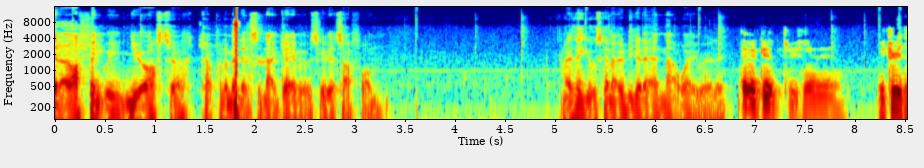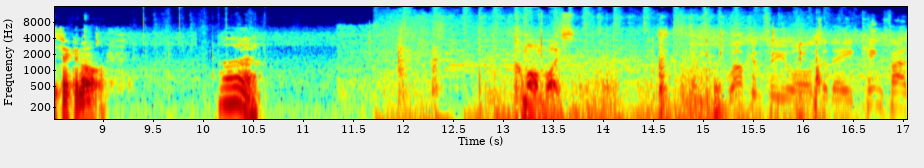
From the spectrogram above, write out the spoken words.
you know, I think we knew after a couple of minutes in that game it was going to be a tough one. I think it was going to only going to end that way, really. They were good, to be fair, yeah. We drew the second half. Ah. Come on, boys. Welcome to you all to the King Fahd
